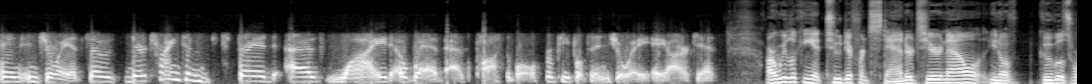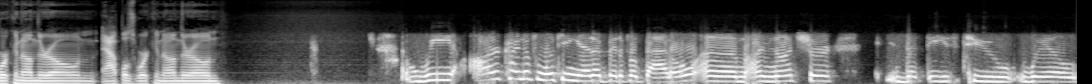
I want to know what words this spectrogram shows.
and enjoy it. So they're trying to spread as wide a web as possible for people to enjoy ARKit. Are we looking at two different standards here now? You know, if Google's working on their own, Apple's working on their own. We are kind of looking at a bit of a battle. Um, I'm not sure that these two will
